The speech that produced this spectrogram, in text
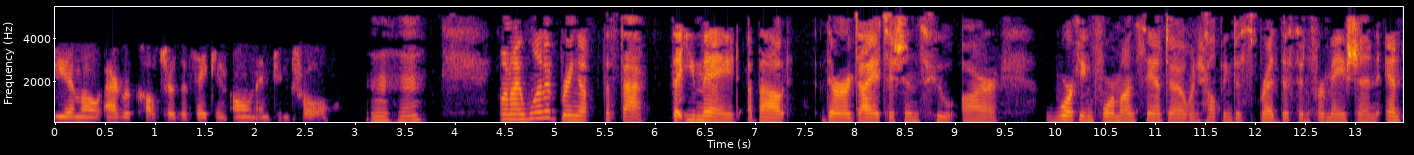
GMO agriculture that they can own and control. Mhm. And I want to bring up the fact that you made about there are dietitians who are working for Monsanto and helping to spread this information and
